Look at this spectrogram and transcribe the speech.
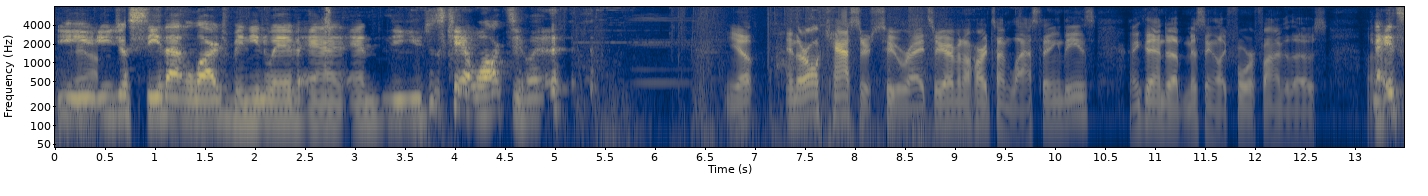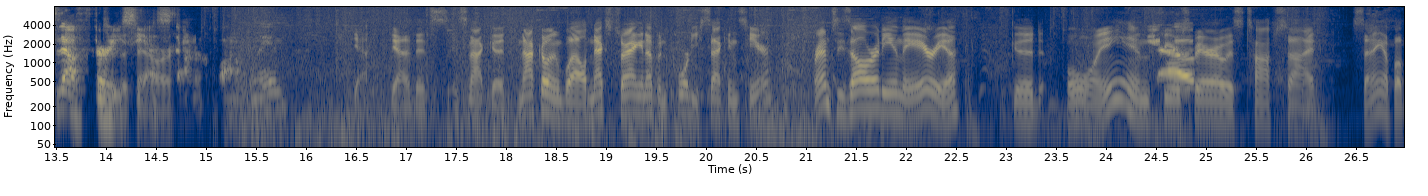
You, Yeah. you just see that large minion wave and and you just can't walk to it. Yep, and they're all casters too, right? So you're having a hard time last hitting these. I think they ended up missing like four or five of those. Yeah, it's now 30 the CS tower. down at the bottom lane. Yeah, yeah, it's it's not good. Not going well. Next dragon up in 40 seconds here. Ramsey's already in the area. Good boy. And Fierce Sparrow is topside. Setting up a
